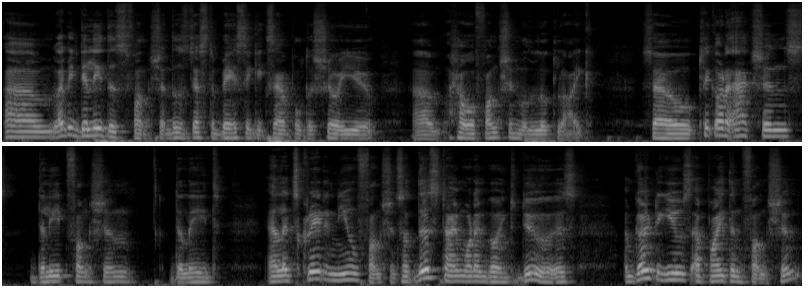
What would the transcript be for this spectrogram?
um, let me delete this function. This is just a basic example to show you um, how a function will look like. So click on actions delete function delete and let's create a new function. So this time what I'm going to do is I'm going to use a Python function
